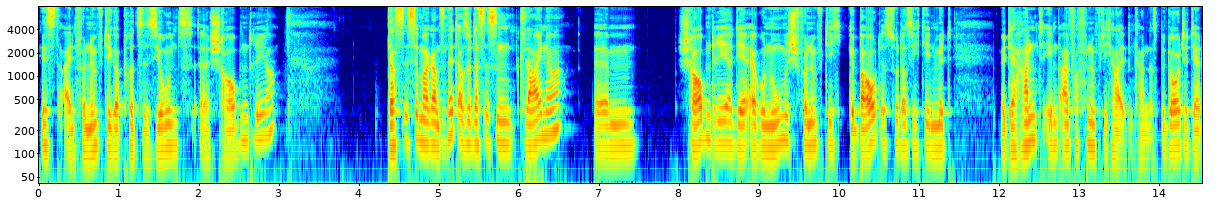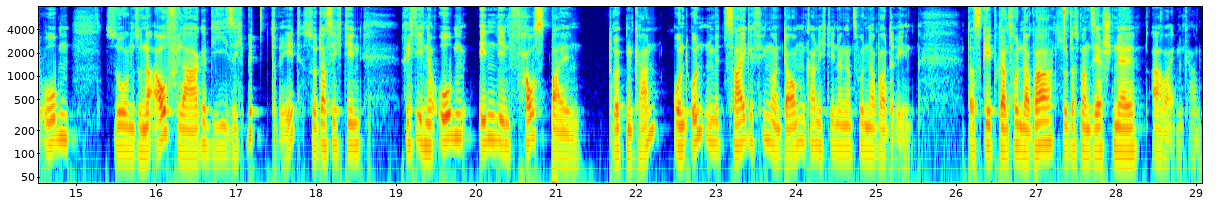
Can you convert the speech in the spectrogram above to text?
ist ein vernünftiger Präzisionsschraubendreher. das ist immer ganz nett. Also das ist ein kleiner ähm, Schraubendreher, der ergonomisch vernünftig gebaut ist, sodass ich den mit, mit der Hand eben einfach vernünftig halten kann. Das bedeutet, der hat oben so, so eine Auflage, die sich mitdreht, sodass ich den richtig nach oben in den Faustballen drücken kann und unten mit Zeigefinger und Daumen kann ich den dann ganz wunderbar drehen. Das geht ganz wunderbar, so dass man sehr schnell arbeiten kann.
